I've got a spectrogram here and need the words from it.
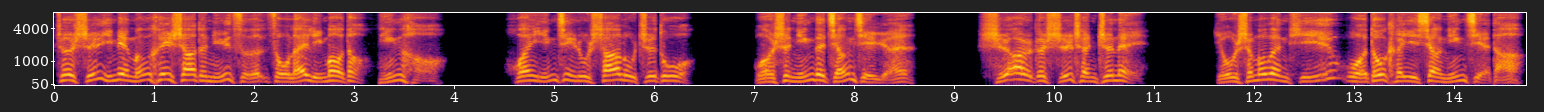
这时一面蒙黑纱的女子走来，礼貌道：“您好，欢迎进入杀戮之都，我是您的讲解员，十二个时辰之内。”有什么问题，我都可以向您解答。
